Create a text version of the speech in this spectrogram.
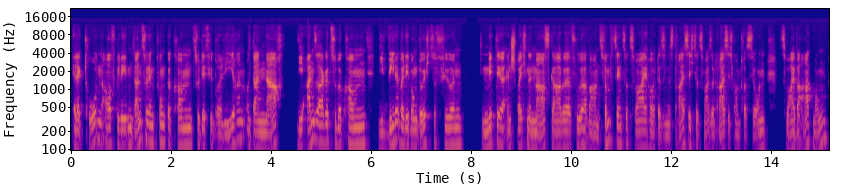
Elektroden aufgeleben, dann zu dem Punkt gekommen, zu defibrillieren und danach die Ansage zu bekommen, die Wiederbelebung durchzuführen mit der entsprechenden Maßgabe. Früher waren es 15 zu 2, heute sind es 30 zu 2, also 30 Kompressionen, zwei Beatmungen.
